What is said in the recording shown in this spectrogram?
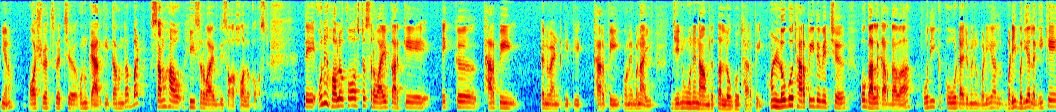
ਯੂ نو ਔਸ਼ਵਿਟਸ ਵਿੱਚ ਉਹਨੂੰ ਕੈਦ ਕੀਤਾ ਹੁੰਦਾ but somehow he survive the holocaust ਤੇ ਉਹਨੇ ਹੋਲੋਕਾਸਟ ਸਰਵਾਈਵ ਕਰਕੇ ਇੱਕ ਥੈਰੇਪੀ ਇਨਵੈਂਟ ਕੀਤੀ ਥੈਰੇਪੀ ਉਹਨੇ ਬਣਾਈ, ਜਿਹਨੂੰ ਉਹਨੇ ਨਾਮ ਦਿੱਤਾ ਲੋਗੋ ਥੈਰੇਪੀ ਹੁਣ ਲੋਗੋ ਥੈਰੇਪੀ ਦੇ ਵਿੱਚ ਉਹ ਗੱਲ ਕਰਦਾ ਵਾ, ਉਹਦੀ ਇੱਕ ਕੋਟ ਹੈ ਜੋ ਮੈਨੂੰ ਬੜੀ ਬੜੀ ਵਧੀਆ ਲੱਗੀ ਕਿ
